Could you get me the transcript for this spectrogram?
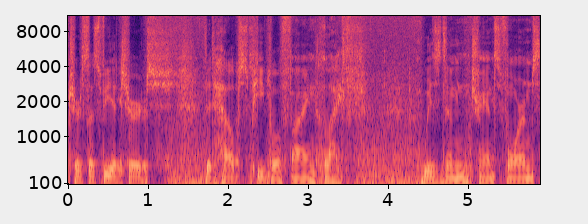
Church, let's be a church that helps people find life wisdom transforms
